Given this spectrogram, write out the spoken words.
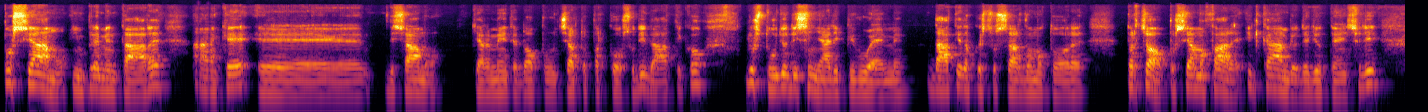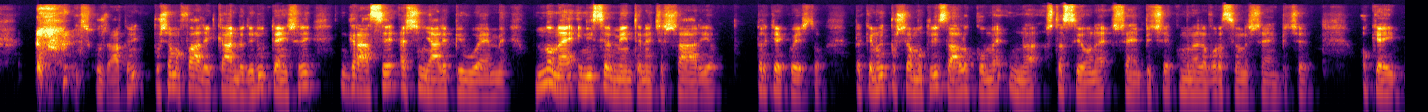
possiamo implementare anche, eh, diciamo, chiaramente dopo un certo percorso didattico, lo studio di segnali PVM dati da questo servomotore. Perciò possiamo fare il cambio degli utensili scusatemi, possiamo fare il cambio degli utensili grazie al segnale PVM. Non è inizialmente necessario. Perché questo? Perché noi possiamo utilizzarlo come una stazione semplice, come una lavorazione semplice. Ok.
